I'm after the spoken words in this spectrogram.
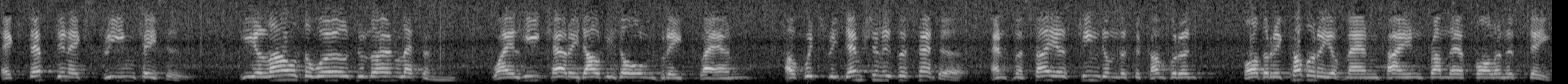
except in extreme cases. He allowed the world to learn lessons while he carried out his own great plan, of which redemption is the center and Messiah's kingdom the circumference for the recovery of mankind from their fallen estate.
